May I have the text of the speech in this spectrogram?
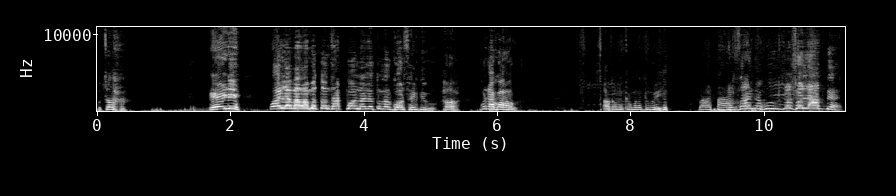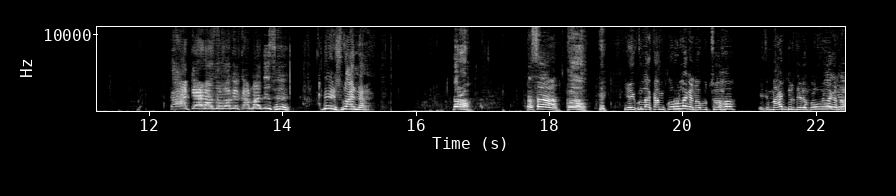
বুঝছ? বেড়ি পয়লা বালা মতন থাকব নাহলে তোমার ঘর ছেড়ে দিব। হ্যাঁ। কোনটা কও? আগামী কামলা কি করি? বা তার যায় না হুরুষ চলে হাত দে। কাকেড়া তো লগে কামা দিছে? বেশ হয় না। ধরো। চাচা হ্যাঁ। এইগুলা কাম করো লাগে না বুঝছ? হ্যাঁ? এই যে মার দিতে এটা করো লাগে না।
